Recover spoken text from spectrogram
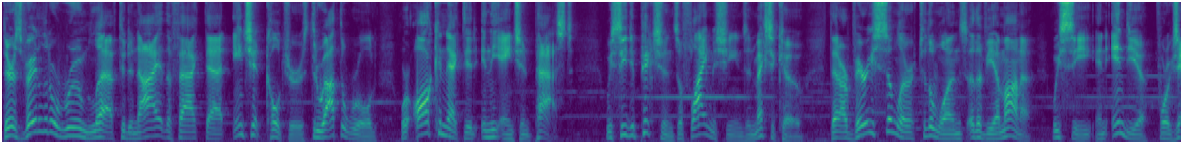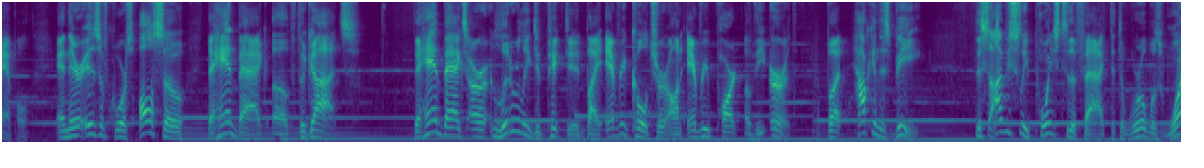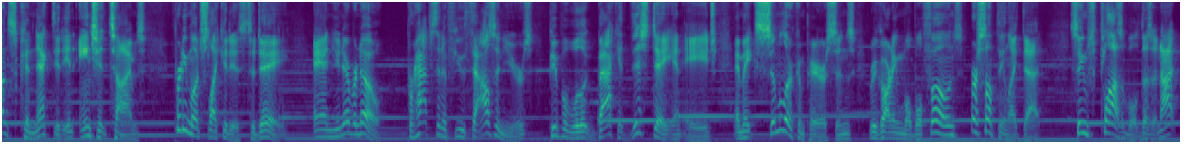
There's very little room left to deny the fact that ancient cultures throughout the world were all connected in the ancient past. We see depictions of flying machines in Mexico that are very similar to the ones of the Vimana we see in India, for example. And there is, of course, also the handbag of the gods. The handbags are literally depicted by every culture on every part of the earth. But how can this be? This obviously points to the fact that the world was once connected in ancient times, pretty much like it is today. And you never know, perhaps in a few thousand years, people will look back at this day and age and make similar comparisons regarding mobile phones or something like that. Seems plausible, does it not?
